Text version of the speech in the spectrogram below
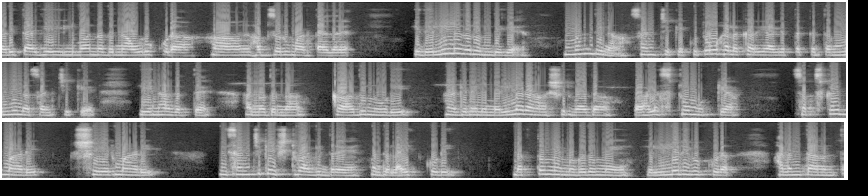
ನಡೀತಾ ಇದೆಯಾ ಇಲ್ವಾ ಅನ್ನೋದನ್ನ ಅವರು ಕೂಡ ಅಬ್ಸರ್ವ್ ಮಾಡ್ತಾ ಇದ್ದಾರೆ ಇದೆಲ್ಲದರೊಂದಿಗೆ ಮುಂದಿನ ಸಂಚಿಕೆ, ಕುತೂಹಲಕಾರಿಯಾಗಿರ್ತಕ್ಕಂಥ ಮುಂದಿನ ಸಂಚಿಕೆ ಏನಾಗುತ್ತೆ ಅನ್ನೋದನ್ನ ಕಾದು ನೋಡಿ ಹಾಗೆಯೇ ನಿಮ್ಮೆಲ್ಲರ ಆಶೀರ್ವಾದ ಬಹಳಷ್ಟು ಮುಖ್ಯ. ಸಬ್ಸ್ಕ್ರೈಬ್ ಮಾಡಿ ಶೇರ್ ಮಾಡಿ. ಈ ಸಂಚಿಕೆ ಇಷ್ಟವಾಗಿದ್ರೆ ಒಂದು ಲೈಕ್ ಕೊಡಿ. ಮತ್ತೊಮ್ಮೆ ಮಗದೊಮ್ಮೆ ಎಲ್ಲರಿಗೂ ಕೂಡ ಅನಂತ ಅನಂತ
